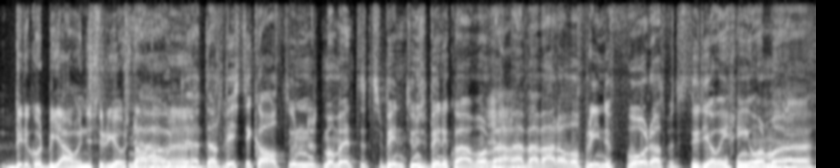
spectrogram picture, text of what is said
binnenkort bij jou in de studio staat? Nou, om, eh, dat wist ik al toen het moment dat ze binnen, toen ze binnenkwamen hoor. Ja. Wij, wij waren al wel vrienden voordat we de studio ingingen hoor. Maar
